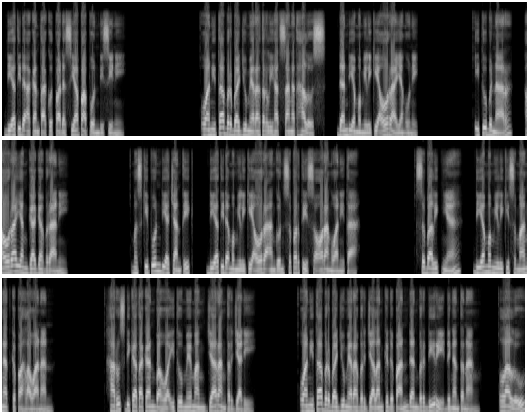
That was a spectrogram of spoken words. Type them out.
dia tidak akan takut pada siapa pun di sini. Wanita berbaju merah terlihat sangat halus, dan dia memiliki aura yang unik. Itu benar, aura yang gagah berani. Meskipun dia cantik, dia tidak memiliki aura anggun seperti seorang wanita. Sebaliknya, dia memiliki semangat kepahlawanan. Harus dikatakan bahwa itu memang jarang terjadi. Wanita berbaju merah berjalan ke depan dan berdiri dengan tenang. Lalu,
